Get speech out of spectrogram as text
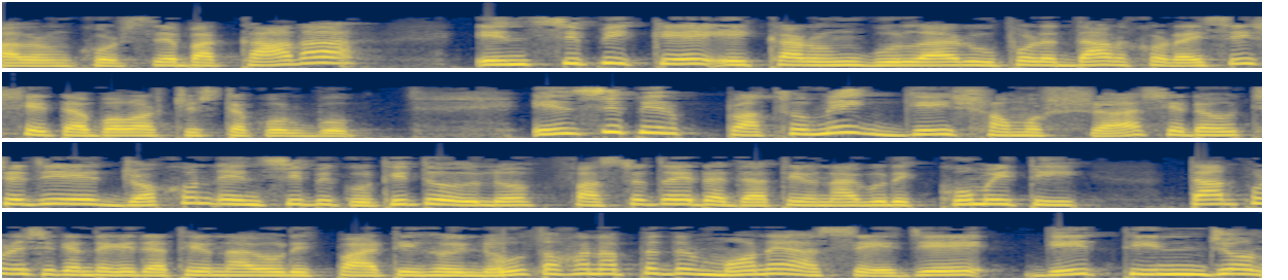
পালন করছে বা কারা এনসিপি কে এই কারণগুলার উপরে দাঁড় করাইছে, সেটা বলার চেষ্টা করব। এনসিপির প্রাথমিক যে সমস্যা, সেটা হচ্ছে যে যখন এনসিপি গঠিত হইল ফার্স্টে তো এটা জাতীয় নাগরিক কমিটি, তারপরে সেখান থেকে জাতীয় নাগরিক পার্টি হইল, তখন আপনাদের মনে আছে যে যে তিনজন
